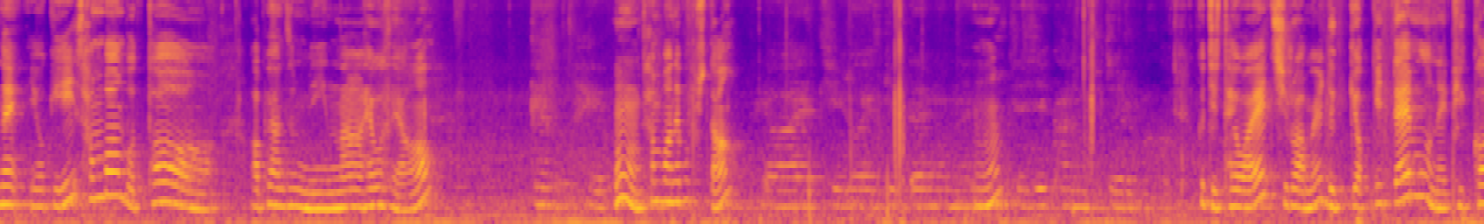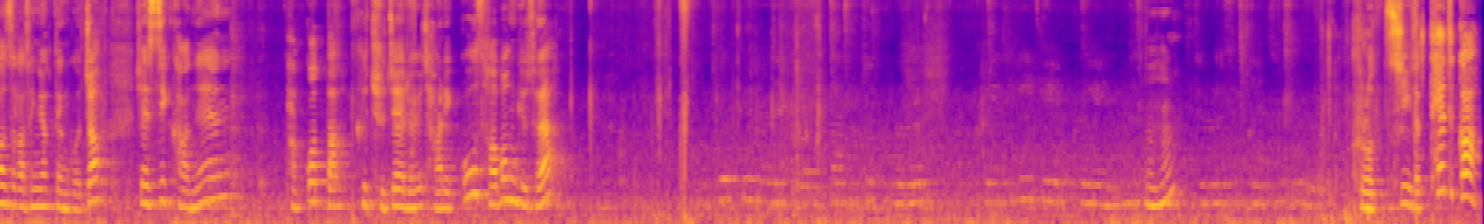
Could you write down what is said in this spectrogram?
네, 여기 3번부터 앞에 앉은 미나 해보세요. 계속 해요. 응, 3번 해봅시다. 대화에 지루했기 때문에 응? 제식하는 주제를 바꿨어요. 그치, 대화에 지루함을 느꼈기 때문에 because가 생략된 거죠. 제시카는 바꿨다. 그 주제를 잘 읽고 4번 교수야? 응. 그렇지. 테드가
